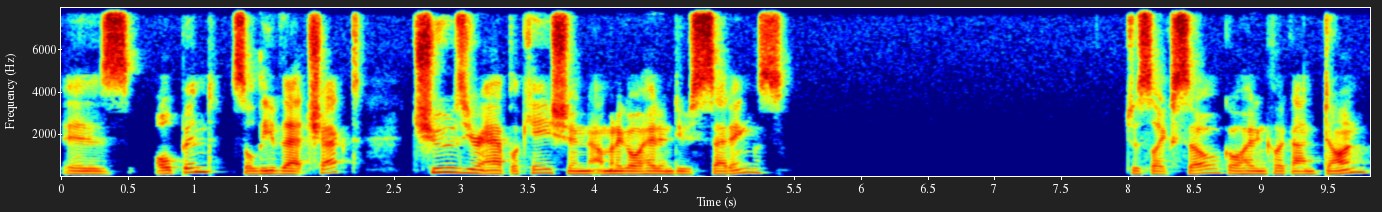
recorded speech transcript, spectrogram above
is opened. So leave that checked choose your application. I'm going to go ahead and do settings. Just like so. Go ahead and click on done.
